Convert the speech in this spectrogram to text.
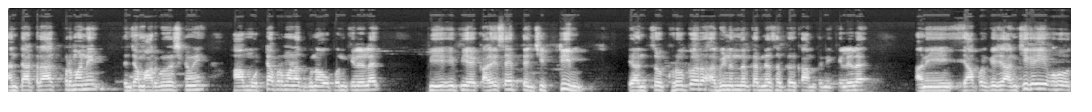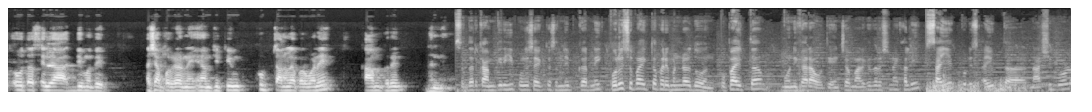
आणि त्या ट्रॅकप्रमाणे त्यांच्या मार्गदर्शनाने हा मोठ्या प्रमाणात गुन्हा ओपन केलेला आहे. पी ए पी आय काळेसाहेब त्यांची टीम यांचं खरोखर अभिनंदन करण्यासारखं काम त्यांनी केलेलं आहे. आणि या प्रकारचे आणखी काही होत होत असेल या हद्दीमध्ये अशा प्रकारे आमची टीम खूप चांगल्या प्रमाणे काम करेल. धन्यवाद. सदर कामगिरी ही पोलीस आयुक्त संदीप कर्णिक पोलीस उपायुक्त परिमंडळ दोन उपायुक्त मोनिका राऊत यांच्या मार्गदर्शनाखाली सहाय्यक पोलीस आयुक्त नाशिक रोड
